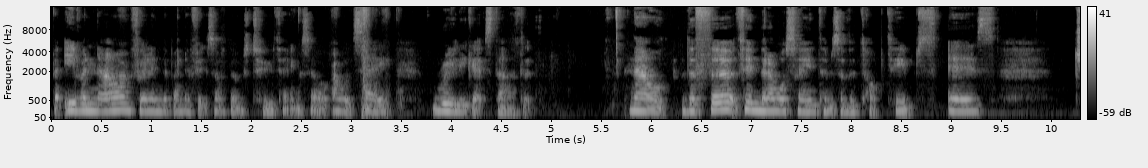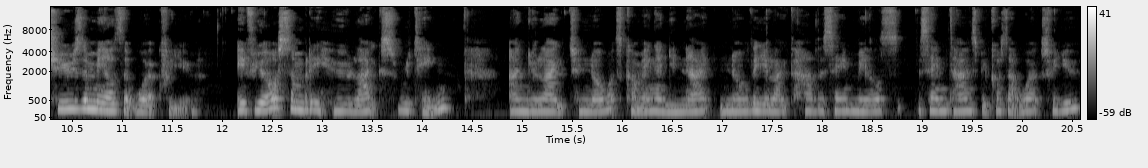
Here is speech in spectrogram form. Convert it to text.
But even now, I'm feeling the benefits of those two things. So I would say really get started. Now, the third thing that I will say in terms of the top tips is choose the meals that work for you. If you're somebody who likes routine and you like to know what's coming and you know that you like to have the same meals the same times because that works for you,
